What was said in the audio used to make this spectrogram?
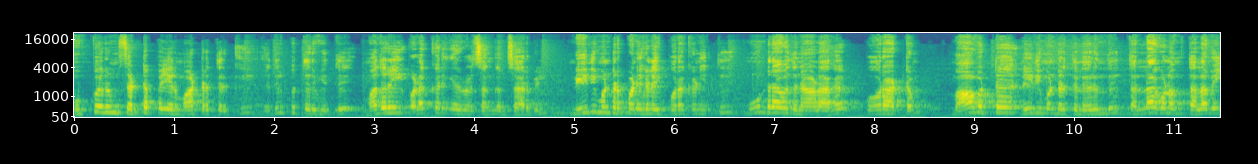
முப்பெரும் சட்டப்பெயர் மாற்றத்திற்கு எதிர்ப்பு தெரிவித்து மதுரை வழக்கறிஞர்கள் சங்கம் சார்பில் நீதிமன்ற பணிகளை புறக்கணித்து மூன்றாவது நாளாக போராட்டம். மாவட்ட நீதிமன்றத்திலிருந்து தல்லாகுளம் தலைமை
